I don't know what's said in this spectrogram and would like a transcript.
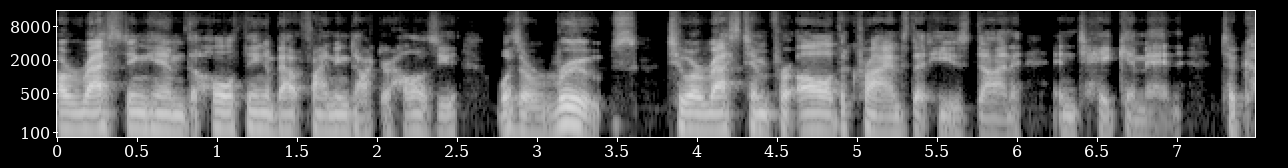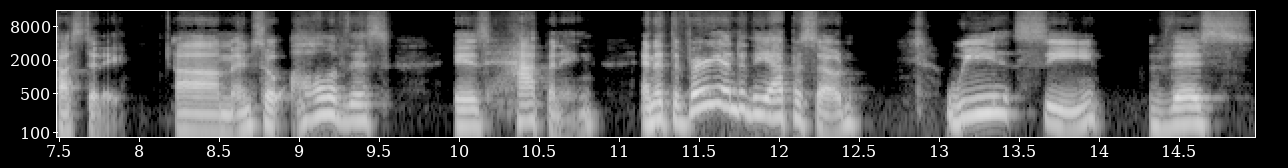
arresting him. The whole thing about finding Dr. Halsey was a ruse to arrest him for all the crimes that he's done and take him in to custody. Um, and so all of this is happening. And at the very end of the episode, we see this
